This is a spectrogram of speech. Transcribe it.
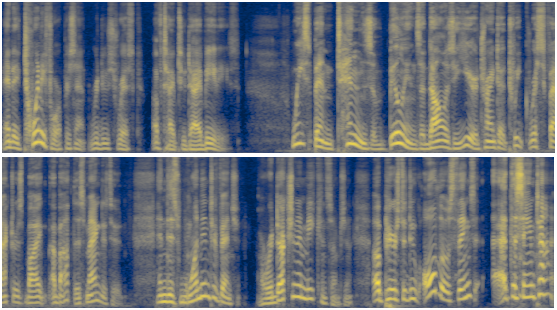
and a 24% reduced risk of type 2 diabetes. We spend tens of billions of dollars a year trying to tweak risk factors by about this magnitude, and this one intervention a reduction in meat consumption, appears to do all those things at the same time.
